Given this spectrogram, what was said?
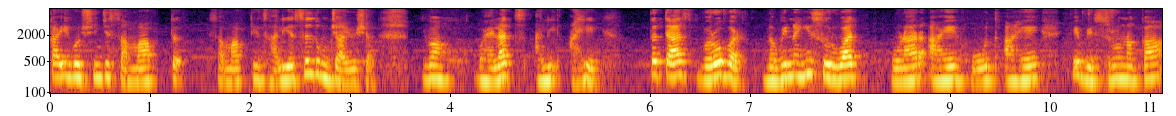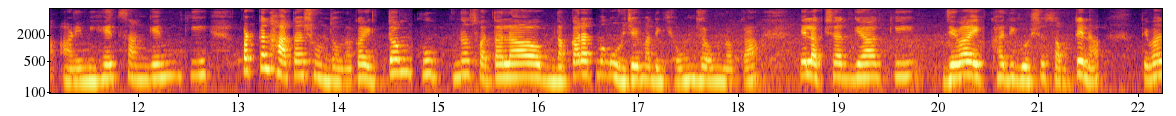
काही गोष्टींची समाप्त समाप्ती झाली असेल तुमच्या आयुष्यात किंवा व्हायलाच आली आहे तर त्याचबरोबर नवीनही सुरुवात होणार आहे होत आहे हे विसरू नका. आणि मी हेच सांगेन की पटकन हाताश होऊन जाऊ नका. एकदम खूप न स्वतःला नकारात्मक ऊर्जेमध्ये घेऊन जाऊ नका. हे लक्षात घ्या की जेव्हा एखादी गोष्ट संपते ना तेव्हा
